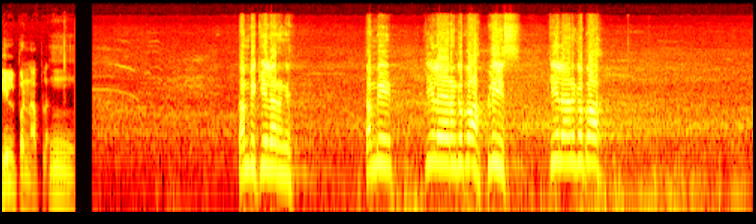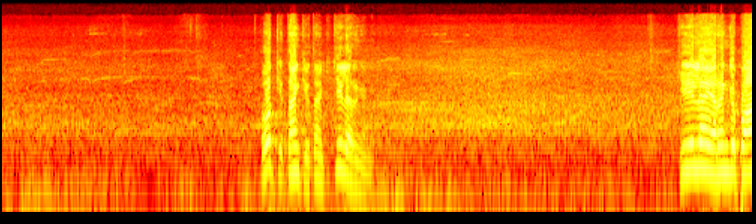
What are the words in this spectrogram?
டீல் பண்ணாப்ல. தம்பி கீழே இறங்கு. தம்பி கீழே இறங்குப்பா ப்ளீஸ் கீழே இறங்குப்பா. ஓகே தேங்க்யூ தேங்க்யூ கீழே இறங்குங்க. கீழே இறங்குப்பா.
